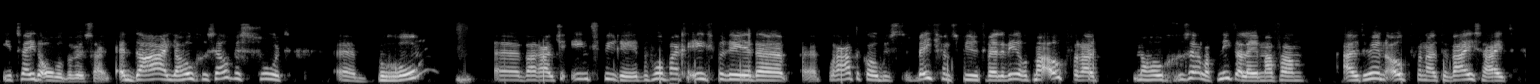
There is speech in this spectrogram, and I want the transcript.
je tweede onderbewustzijn. En daar, je hogere zelf is een soort eh, bron eh, waaruit je inspireert. Bijvoorbeeld bij geïnspireerde eh, praten komen is een beetje van de spirituele wereld, maar ook vanuit mijn hogere zelf. Niet alleen maar van uit hun, ook vanuit de wijsheid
